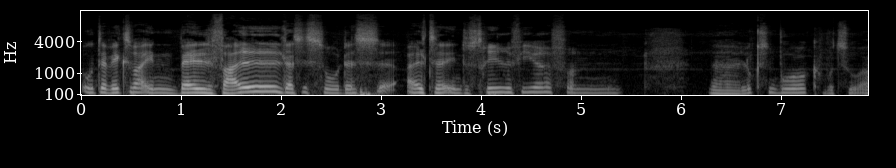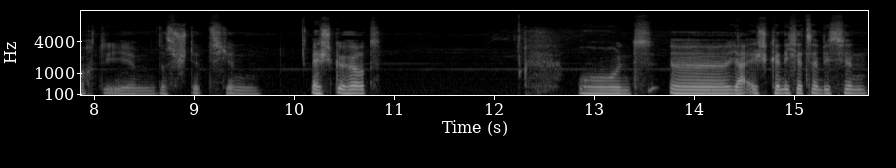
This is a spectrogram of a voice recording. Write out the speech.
unterwegs war in Belleval, das ist so das äh, alte Industrierevier von äh, Luxemburg, wozu auch die, ähm, das Städtchen Esch gehört. Und äh, ja, Esch kenne ich jetzt ein bisschen.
